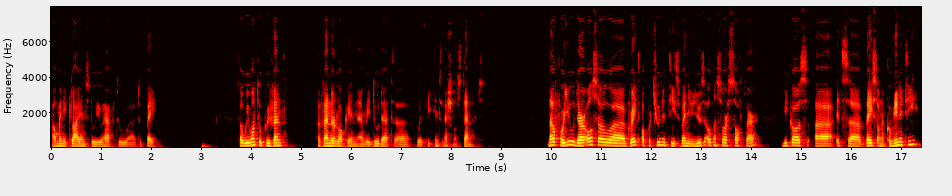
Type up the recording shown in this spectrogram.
How many clients do you have to, uh, to pay? So we want to prevent a vendor lock-in and we do that uh, with the international standards. Now for you there are also uh, great opportunities when you use open source software because uh, it's based on a community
